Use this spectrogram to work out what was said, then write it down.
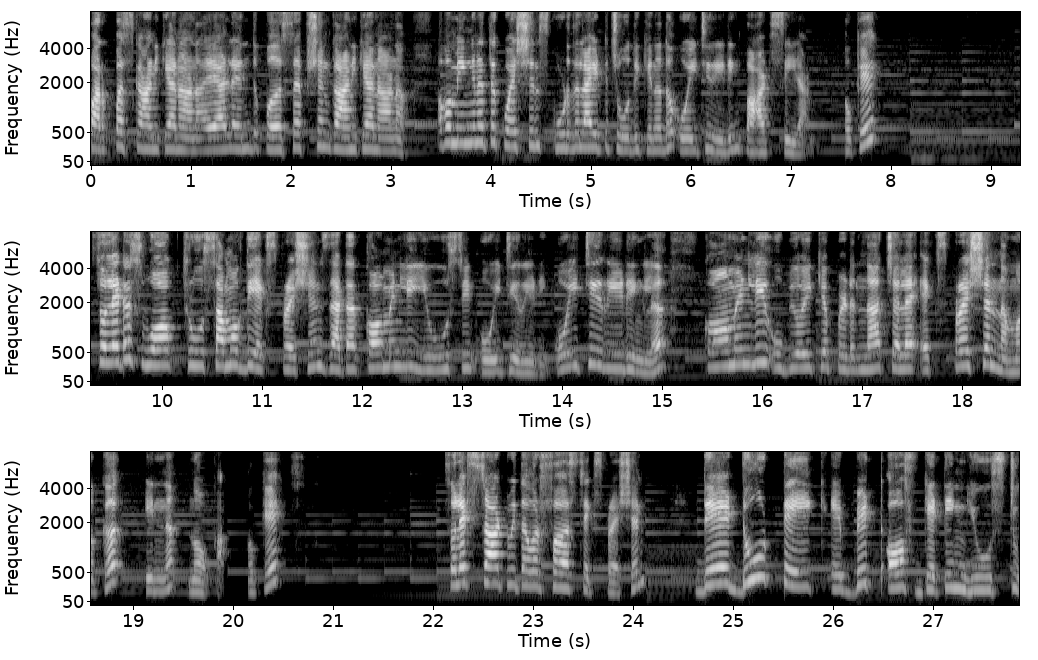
പർപ്പസ് കാണിക്കാനാണ് അയാളുടെ എന്ത് പെർസെപ്ഷൻ കാണിക്കാനാണ്. അപ്പം ഇങ്ങനത്തെ ക്വസ്റ്റ്യൻസ് കൂടുതലായിട്ട് ചോദിക്കുന്നത് ഒ ടി റീഡിംഗ് പാർട്ട് സിയിലാണ് okay so let us walk through some of the expressions that are commonly used in OET reading. OET റീഡിംഗിൽ കോമൺലി ഉപയോഗിക്കപ്പെടുന്ന ചില എക്സ്പ്രഷൻ നമുക്ക് ഇന്ന് നോക്കാം. Okay so let start with our first expression they do take a bit of getting use to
